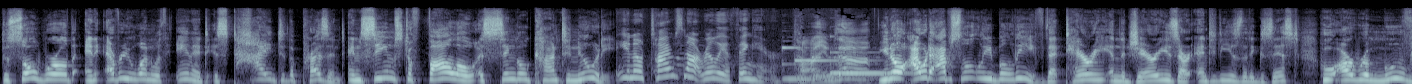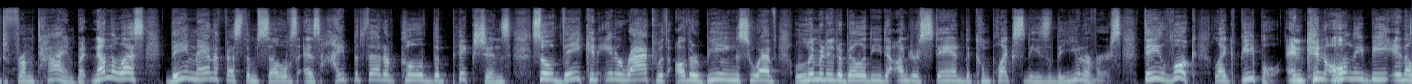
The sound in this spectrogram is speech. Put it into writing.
The soul world and everyone within it is tied to the present and seems to follow a single continuity. You know, time's not really a thing here. Time's up. You know, I would absolutely believe that Terry and the Jerrys are entities that exist who are removed from time, but nonetheless, they manifest themselves as hypothetical depictions so they can interact with other beings who have limited ability to understand the complexities of the universe. They look like people and can only be in a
